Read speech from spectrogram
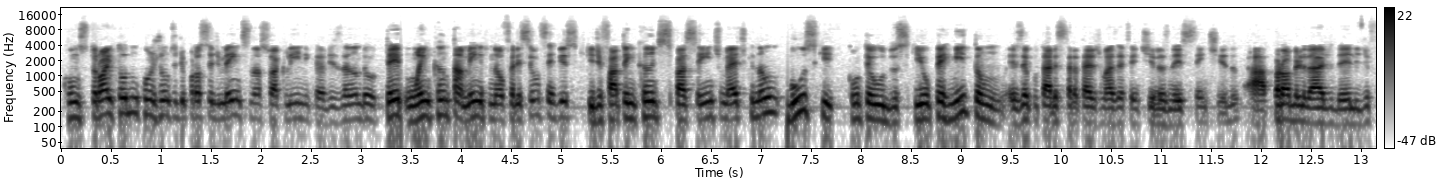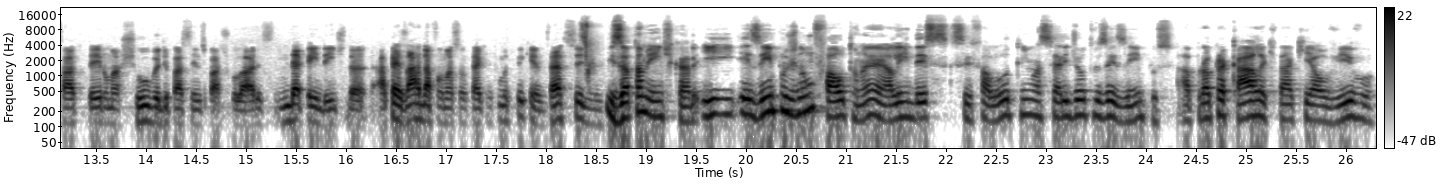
constrói todo um conjunto de procedimentos na sua clínica visando ter um encantamento, né, oferecer um serviço que de fato encante esse paciente, o médico que não busque conteúdos que o permitam executar estratégias mais efetivas nesse sentido, a probabilidade dele de fato ter uma chuva de pacientes particulares, independente da, apesar da formação técnica muito pequeno, certo, Sidney? Exatamente, cara. E exemplos não faltam, né? Além desses que você falou, tem uma série de outros exemplos. A própria Carla, que está aqui ao vivo,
